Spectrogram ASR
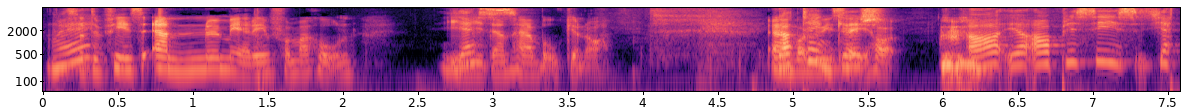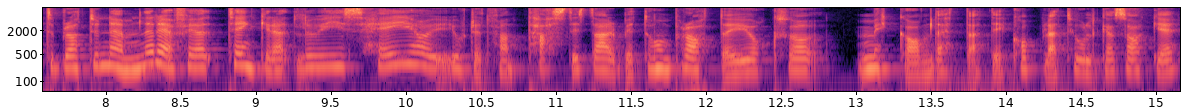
Nej. Så det finns ännu mer information Yes. i den här boken då. Jag tänker-. Ja, ja, precis. Jättebra att du nämner det. För jag tänker att Louise Hay har gjort ett fantastiskt arbete. Hon pratar ju också mycket om detta, att det är kopplat till olika saker.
